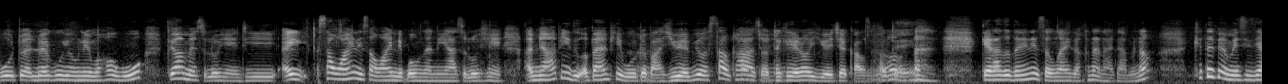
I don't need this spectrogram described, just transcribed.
ဖို့အတွက်လွယ်ကူယုံနေမဟုတ်ဘူးပြောရမယ်ဆိုလို့ရှိရင်ဒီအဲ့ဆောက်ဝိုင်းနေဆောက်ဝိုင်းနေပုံစံနေရဆိုလို့ရှိရင်အများပြည်သူအပန်းဖြေဖို့အတွက်ပါရွယ်ပြီးတော့စောက်ထားရဆိုတော့တကယ်တော့ရွယ်ချက်ကောင်းတယ်နော် ကဲဒါဆိုတဲ့နေ့စုံတိုင်းဆိုခဏနာကြမယ်နော်ခေတ်သစ်ပြမင်းစီစီက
